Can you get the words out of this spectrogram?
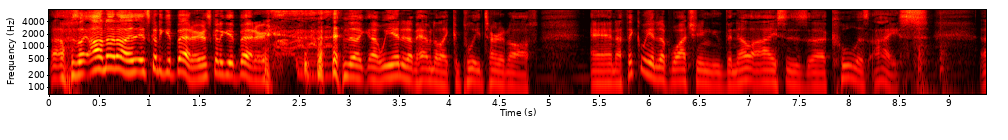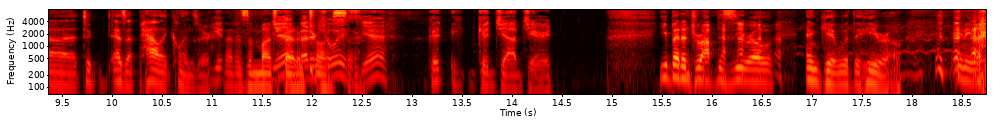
I was like, "Oh no, no, it's gonna get better. It's gonna get better." and like uh, we ended up having to like completely turn it off, and I think we ended up watching Vanilla Ice's uh, "Cool as Ice" uh, to as a palate cleanser. That is a much yeah, better, better choice. choice. Yeah, good, good job, Jared. You better drop the zero and get with the hero. Anyway,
